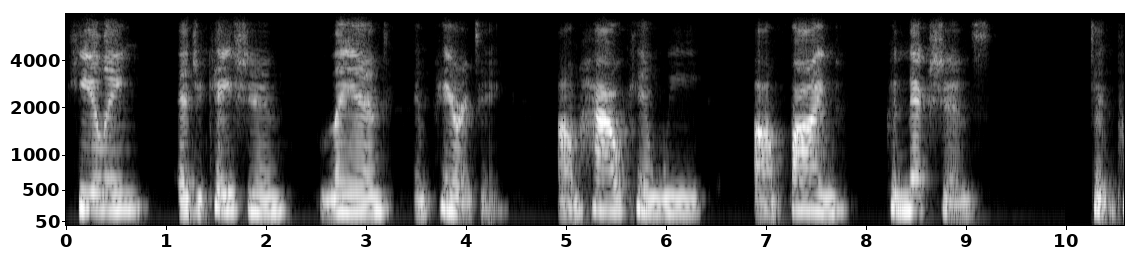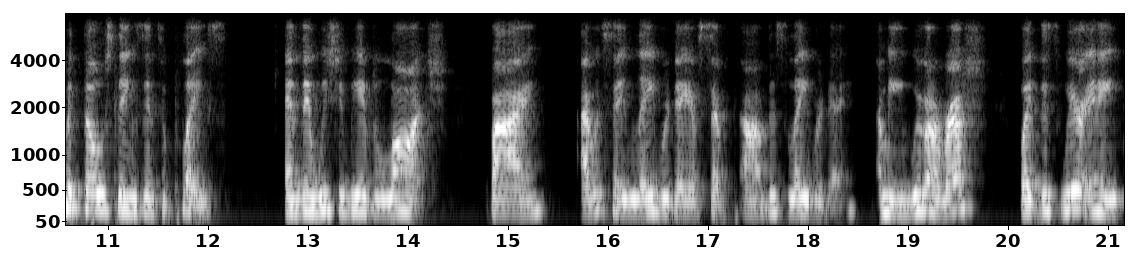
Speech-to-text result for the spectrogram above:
healing, education, land, and parenting. Um, how can we um, find connections to put those things into place? And then we should be able to launch by, I would say, Labor Day of uh, this Labor Day. I mean, we're going to rush, but this we're in a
